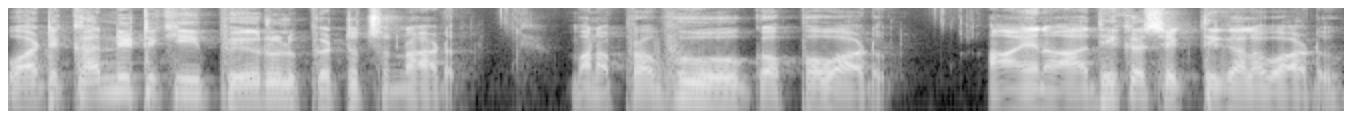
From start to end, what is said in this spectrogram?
వాటికన్నిటికీ పేరులు పెట్టుచున్నాడు. మన ప్రభువు గొప్పవాడు. ఆయన అధిక శక్తి గలవాడు.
